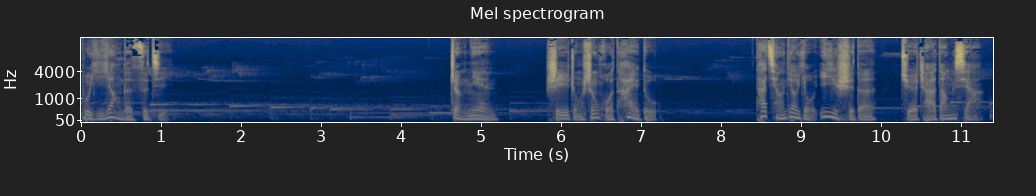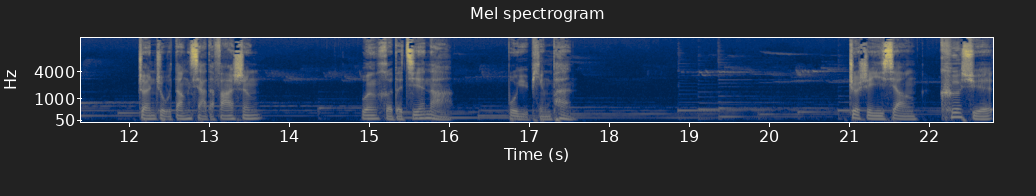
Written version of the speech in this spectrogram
不一样的自己。正念是一种生活态度，它强调有意识的觉察当下，专注当下的发生，温和的接纳，不予评判。这是一项科学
